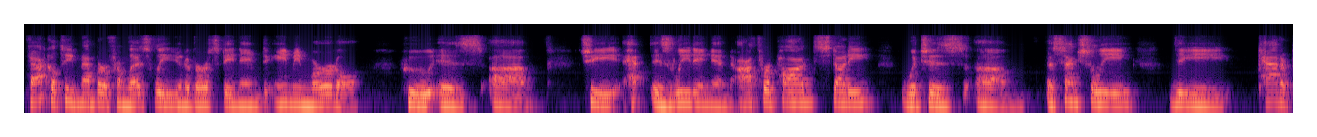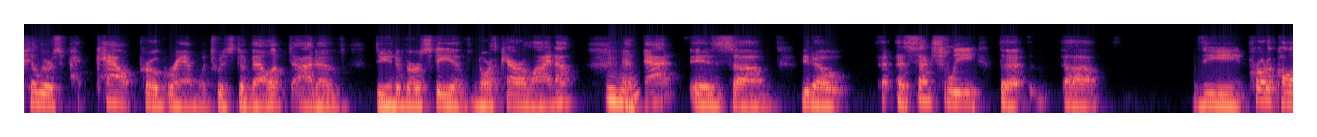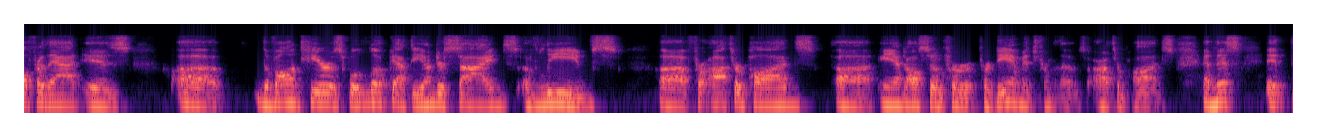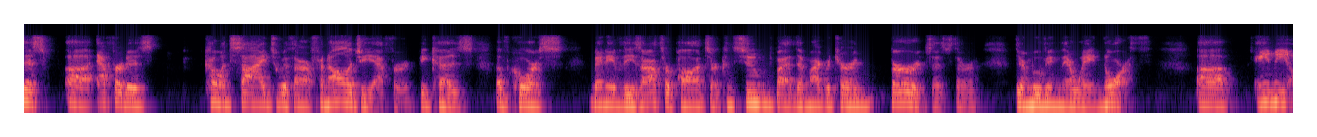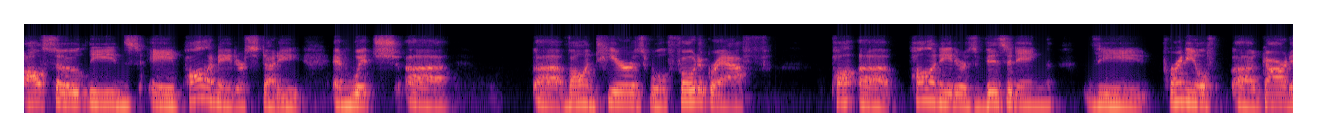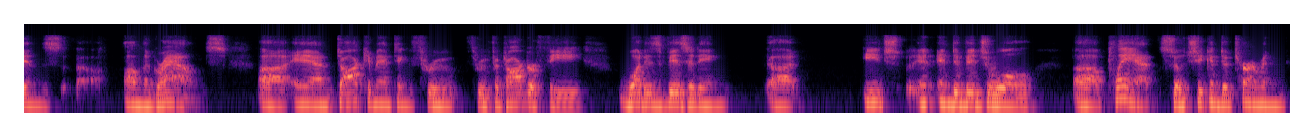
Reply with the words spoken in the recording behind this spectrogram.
faculty member from Lesley University named Amy Myrtle who is uh, she ha- is leading an arthropod study, which is um, essentially the caterpillars count program, which was developed out of the University of North Carolina, mm-hmm. and that is um, you know essentially the uh, the protocol for that is uh, the volunteers will look at the undersides of leaves uh, for arthropods uh, and also for for damage from those arthropods. And this it, this uh, effort is coincides with our phenology effort because, of course, many of these arthropods are consumed by the migratory birds as they're they're moving their way north. Uh, Amy also leads a pollinator study in which uh, uh, volunteers will photograph uh, pollinators visiting the perennial uh, gardens uh, on the grounds uh, and documenting through through photography what is visiting uh, each individual plant, so she can determine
